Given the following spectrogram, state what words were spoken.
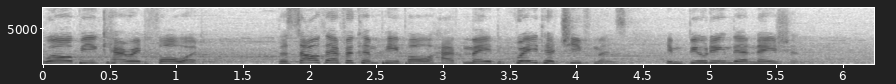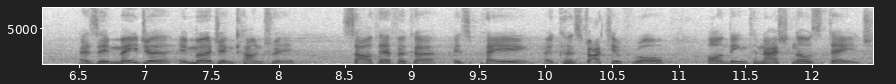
will be carried forward. The South African people have made great achievements in building their nation. As a major emerging country, South Africa is playing a constructive role on the international stage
